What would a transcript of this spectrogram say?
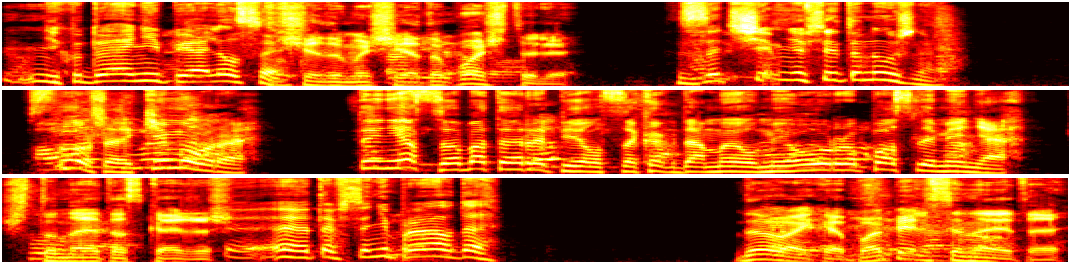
Никуда я не пялился. Ты что, думаешь, я тупой, что ли? Зачем мне все это нужно? Слушай, Кимура, ты не особо торопился, когда мыл Миуру после меня. Что на это скажешь? Это все неправда. Давай-ка, попелься на это.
